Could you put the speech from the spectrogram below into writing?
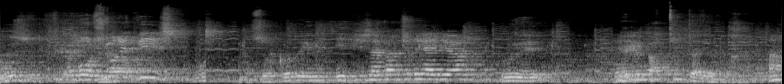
Bonjour Edwige Bonjour Corinne. Edwige, la peinture est ailleurs Oui. Elle est partout ailleurs. Ah,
